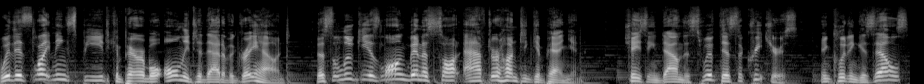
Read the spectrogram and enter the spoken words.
With its lightning speed comparable only to that of a greyhound, the Saluki has long been a sought after hunting companion, chasing down the swiftest of creatures, including gazelles,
